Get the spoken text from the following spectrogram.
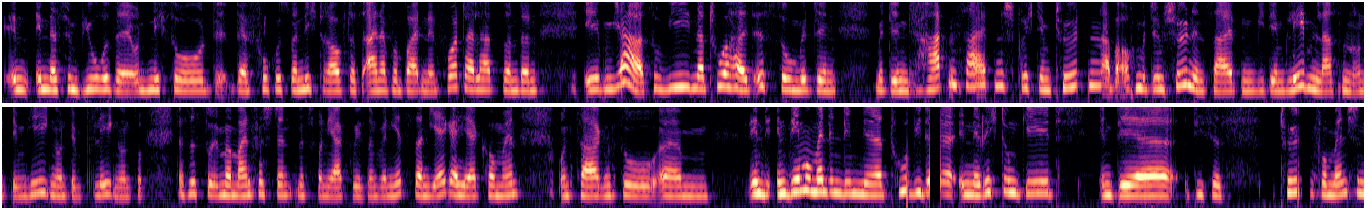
in, in der Symbiose und nicht so, der Fokus war nicht drauf, dass einer von beiden den Vorteil hat, sondern eben, ja, so wie Natur halt ist, so mit den, mit den harten Seiten, sprich dem Töten, aber auch mit den schönen Seiten, wie dem Leben lassen und dem Hegen und dem Pflegen und so. Das ist so immer mein Verständnis von Jagdwesen. Und wenn jetzt dann Jäger herkommen und sagen so, ähm, in, in dem Moment, in dem die Natur wieder in eine Richtung geht, in der dieses Töten von Menschen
